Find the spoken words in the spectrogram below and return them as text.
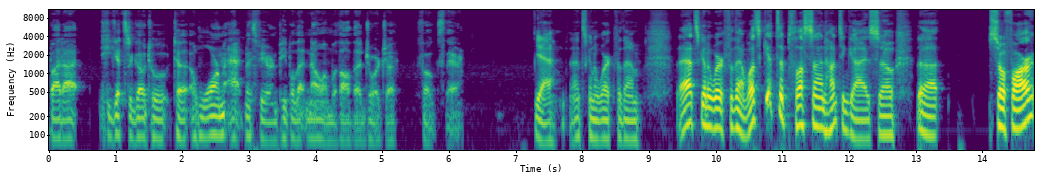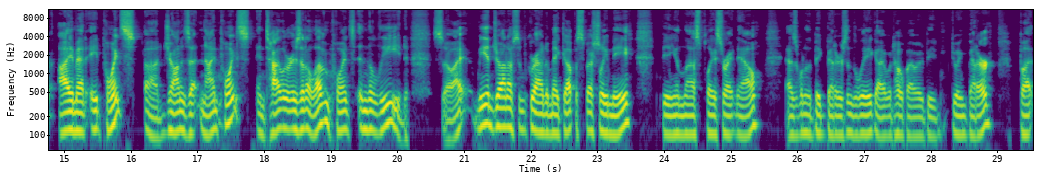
but uh, he gets to go to to a warm atmosphere and people that know him with all the Georgia folks there. Yeah, that's gonna work for them. That's gonna work for them. Let's get to plus sign hunting, guys. So the so far, I am at eight points. Uh, John is at nine points, and Tyler is at eleven points in the lead. So I, me and John have some ground to make up, especially me being in last place right now as one of the big betters in the league. I would hope I would be doing better, but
